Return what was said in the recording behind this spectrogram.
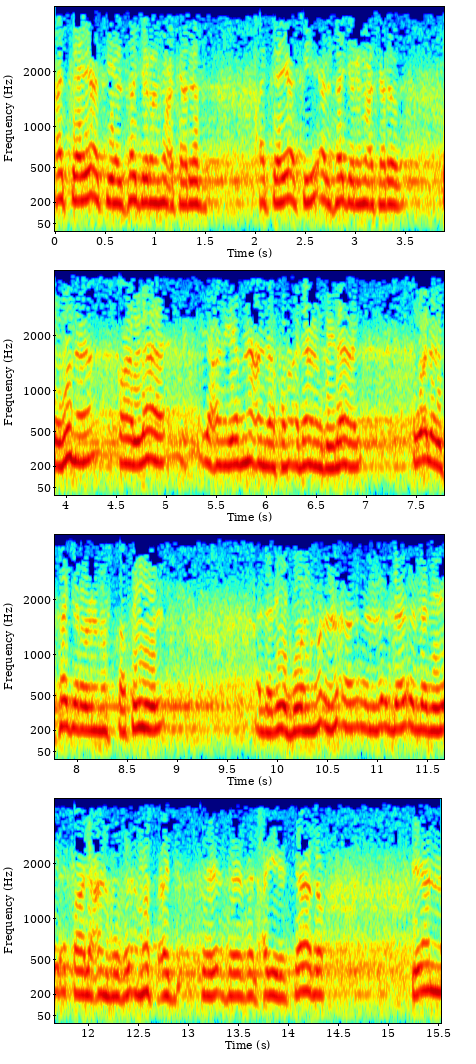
حتى يأتي الفجر المعترض حتى يأتي الفجر المعترض. وهنا قال لا يعني يمنعنكم أذان بلال ولا الفجر المستطيل الذي هو الذي قال عنه في المصعد في الحديث السابق لأن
